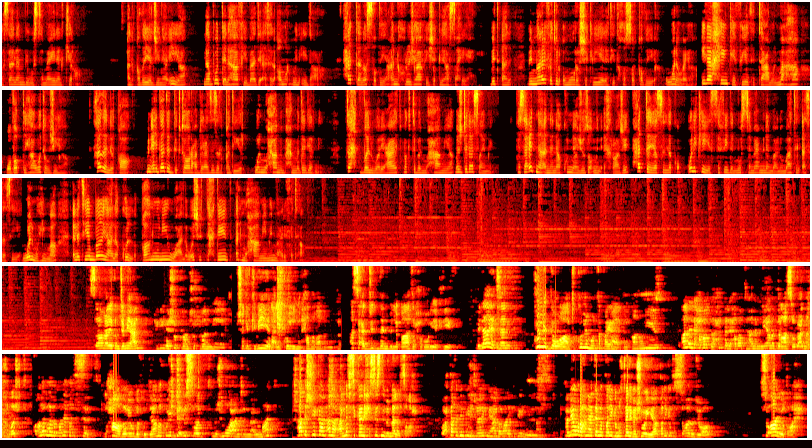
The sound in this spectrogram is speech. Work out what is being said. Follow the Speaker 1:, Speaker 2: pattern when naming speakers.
Speaker 1: وسهلا بمستمعينا الكرام. القضية الجنائية لابد لها في بادئة الأمر من إدارة حتى نستطيع أن نخرجها في شكلها الصحيح. بدءا من معرفة الأمور الشكلية التي تخص القضية ونوعها إلى حين كيفية التعامل معها وضبطها وتوجيهها. هذا اللقاء من إعداد الدكتور عبد العزيز القدير والمحامي محمد القرني تحت ظل ورعاية مكتب المحامية مجد العصيمي. فسعدنا أننا كنا جزء من إخراجه حتى يصل لكم ولكي يستفيد المستمع من المعلومات الأساسية والمهمة التي ينبغي على كل قانوني وعلى وجه التحديد المحامي من معرفتها.
Speaker 2: السلام عليكم جميعا. حقيقة شكرا شكرا. بشكل كبير على كل من حضر هذا المنتدى أسعد جدا باللقاءات الحضورية كثير. بداية كل الدورات وكل الملتقيات القانونية أنا اللي حضرتها حتى اللي حضرتها أنا من أيام الدراسة وبعد ما تخرجت أغلبها بطريقة السرد. محاضر يوقف قدامك ويبدأ يسرد مجموعة من المعلومات. هذا الشيء كان أنا عن نفسي كان يحسسني بالملل صراحة. وأعتقد يمكن يشاركني هذا الرأي كثير من الناس. فاليوم راح نعتمد طريقة مختلفة شوية طريقة السؤال والجواب. سؤال يطرح.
